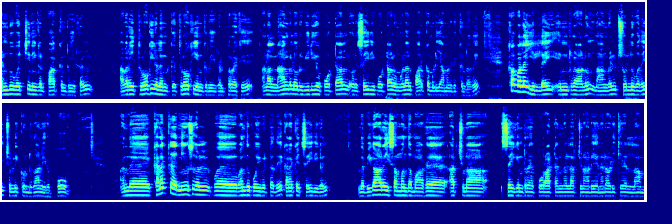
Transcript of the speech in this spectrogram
அன்பு வச்சு நீங்கள் பார்க்கின்றீர்கள். அவரை துரோகிகள் என்க துரோகி என்கிறீர்கள் பிறகு ஆனால் நாங்கள் ஒரு வீடியோ போட்டால் ஒரு செய்தி போட்டால் உங்களால் பார்க்க முடியாமல் இருக்கின்றது. கவலை இல்லை என்றாலும் நாங்கள் சொல்லுவதை சொல்லிக்கொண்டு தான் இருப்போம். அந்த கணக்க நியூஸுகள் வ- வந்து போய்விட்டது கணக்க செய்திகள். இந்த விகாரை சம்பந்தமாக அர்ச்சுனா செய்கின்ற போராட்டங்கள் அர்ச்சுனாடைய நடவடிக்கைகள் எல்லாம்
